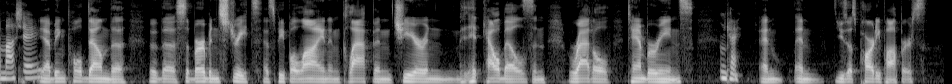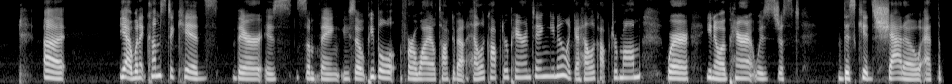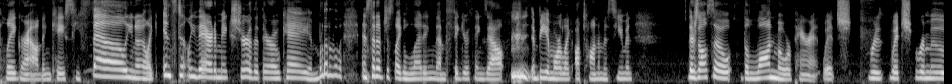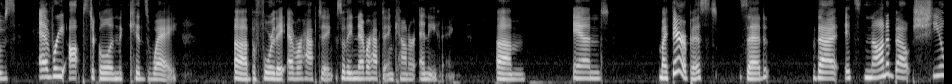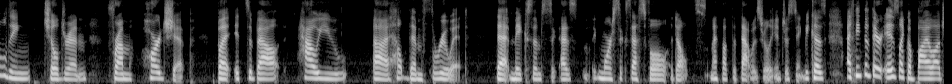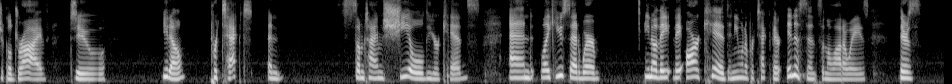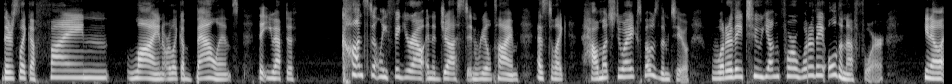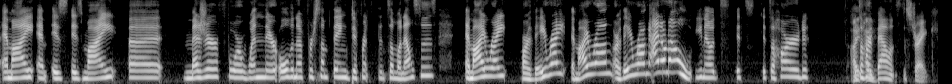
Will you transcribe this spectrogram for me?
yeah, being pulled down the the suburban street as people line and clap and cheer and hit cowbells and rattle tambourines. Okay. And and use us party poppers. Uh, yeah. When it comes to kids, there is something. So people for a while talked about helicopter parenting. You know, like a helicopter mom, where you know a parent was just this kid's shadow at the playground in case he fell. You know, like instantly there to make sure that they're okay, and blah, blah, blah, instead of just like letting them figure things out and be a more like autonomous human. There's also the lawnmower parent, which re- which removes every obstacle in the kid's way uh, before they ever have to, so they never have to encounter anything. Um, and my therapist said that it's not about shielding children from hardship, but it's about how you uh, help them through it that makes them su- as like, more successful adults. And I thought that that was really interesting because I think that there is like a biological drive to, you know, protect and sometimes shield your kids. And like you said, where, you know, they they are kids and you want to protect their innocence in a lot of ways. There's there's like a fine line or like a balance that you have to constantly figure out and adjust in real time as to like how much do I expose them to? What are they too young for? What are they old enough for? You know, am I am, is is my uh measure for when they're old enough for something different than someone else's? Am I right? Are they right? Am I wrong? Are they wrong? I don't know. You know, it's it's it's a hard it's I- a hard I- balance to strike.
